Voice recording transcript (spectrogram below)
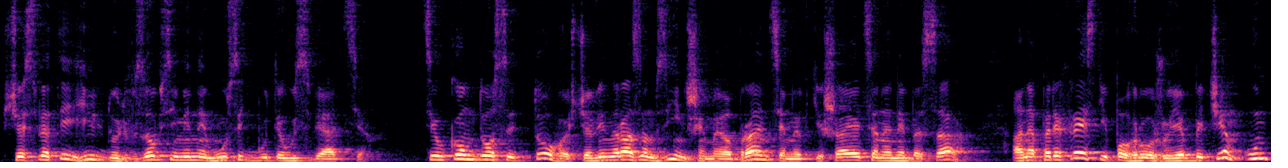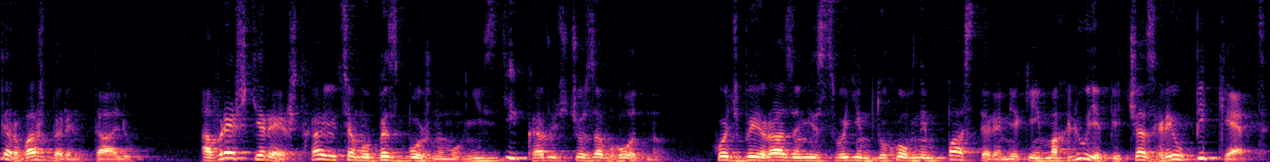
що святий Гільдульф зовсім і не мусить бути у святцях. Цілком досить того, що він разом з іншими обранцями втішається на небесах, а на перехресті погрожує бичем Унтерваш Беренталю. А врешті-решт, хай у цьому безбожному гнізді кажуть що завгодно, хоч би й разом із своїм духовним пастирем, який махлює під час гри у пікет.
